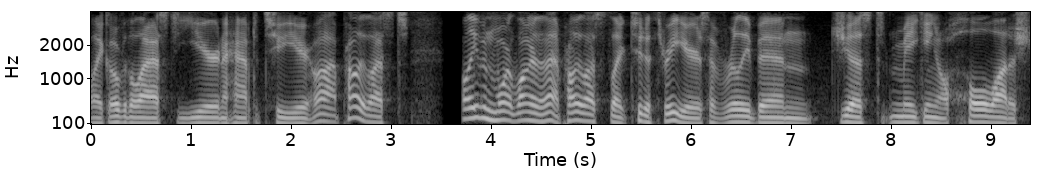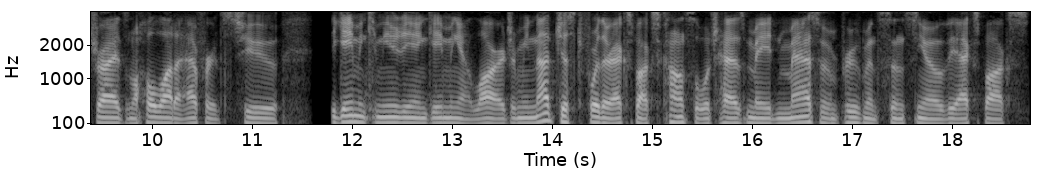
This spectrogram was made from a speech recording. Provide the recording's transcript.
like over the last year and a half to two year, well, probably last, well, even more longer than that, probably last like two to three years, have really been just making a whole lot of strides and a whole lot of efforts to the gaming community and gaming at large. I mean, not just for their Xbox console, which has made massive improvements since you know the Xbox,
